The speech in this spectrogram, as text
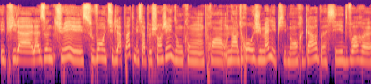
Et puis la, la zone tuée est souvent au-dessus de la patte, mais ça peut changer. Donc on prend, on a un droit aux jumelles et puis ben, on regarde, essayer de voir euh,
